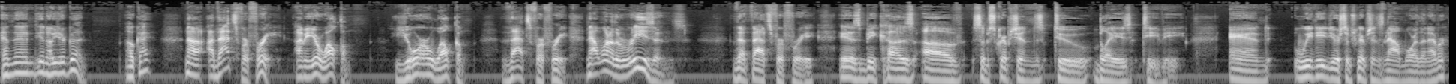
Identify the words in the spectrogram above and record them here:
and then you know you're good. Okay. Now uh, that's for free. I mean, you're welcome. You're welcome. That's for free. Now, one of the reasons that that's for free is because of subscriptions to Blaze TV, and we need your subscriptions now more than ever.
